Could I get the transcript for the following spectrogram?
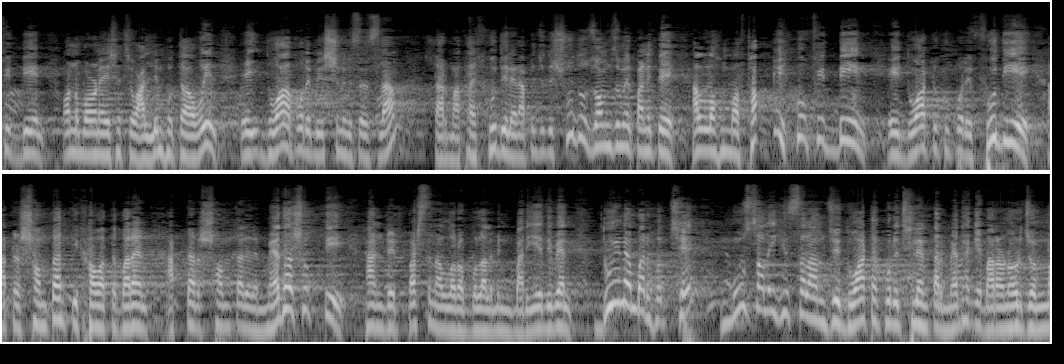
ফিদ্দিন অন্য বর্ণে এসেছে আল্লিম হুতাউল এই দোয়া পরে বিশ্বনবী ইসলাম তার মাথায় ফু দিলেন। আপনি যদি শুধু জমজমের পানিতে আল্লাহুম্মা ফাক্কিহু ফিদ্দিন এই দোয়াটুকু পরে ফু দিয়ে আপনার সন্তানকে খাওয়াতে পারেন। আপনার সন্তানের মেধা শক্তি হান্ড্রেড পার্সেন্ট আল্লাহ রব্বুল আলমিন বাড়িয়ে দিবেন। দুই নাম্বার হচ্ছে মুসা যে দোয়াটা করেছিলেন তার মেধাকে বাড়ানোর জন্য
